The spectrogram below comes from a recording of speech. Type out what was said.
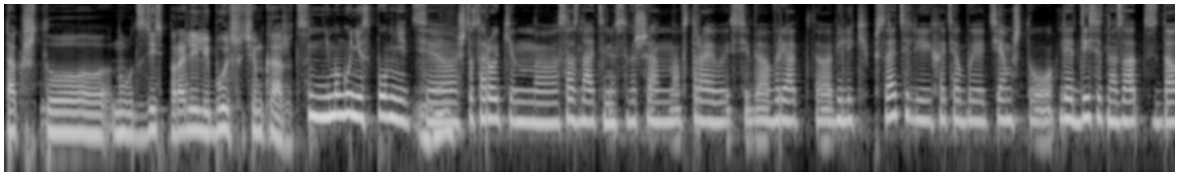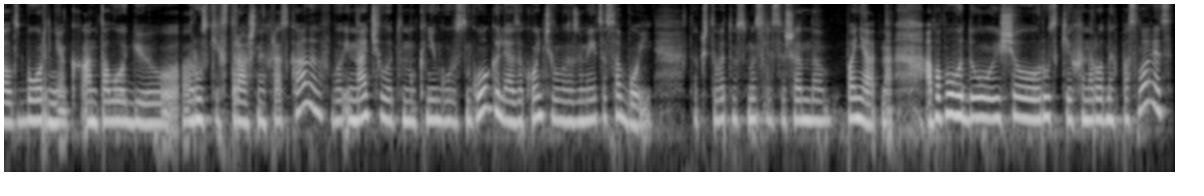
Так что, ну вот здесь параллели больше, чем кажется. Не могу не вспомнить, угу. что Сорокин э, сознательно совершенно встраивает себя в ряд э, великих писателей, хотя бы тем, что лет 10 назад издал сборник, антологию русских страшных рассказов и начал эту ну, книгу с Гоголя, а закончил, разумеется, собой. Так что в этом смысле совершенно понятно. А по поводу еще русских народных пословиц,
